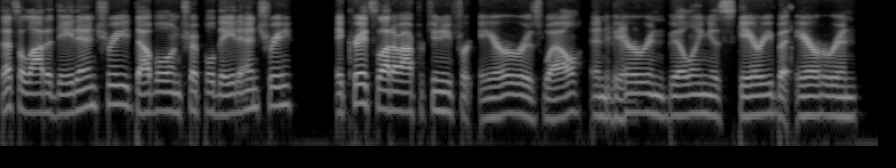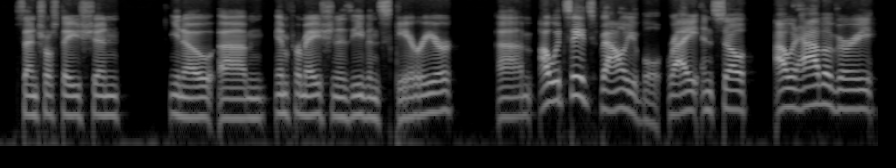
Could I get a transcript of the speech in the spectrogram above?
that's a lot of data entry double and triple data entry it creates a lot of opportunity for error as well. And Mhm. error in billing is scary, but error in central station, you know, um, information is even scarier. Um, I would say it's valuable, right? And so I would have a very,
